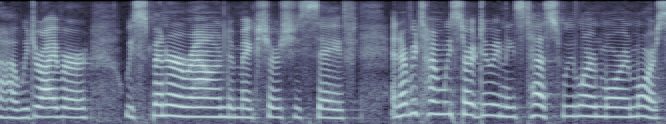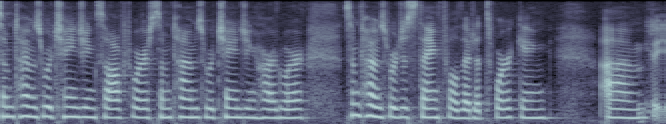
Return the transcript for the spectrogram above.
uh, we drive her, we spin her around and make sure she's safe. And every time we start doing these tests, we learn more and more. Sometimes we're changing software, sometimes we're changing hardware, sometimes we're just thankful that it's working. Um, but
